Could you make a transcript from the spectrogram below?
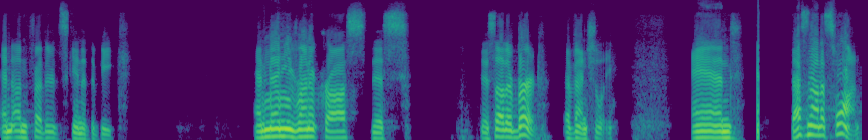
and unfeathered skin at the beak. And then you run across this, this other bird eventually. And that's not a swan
